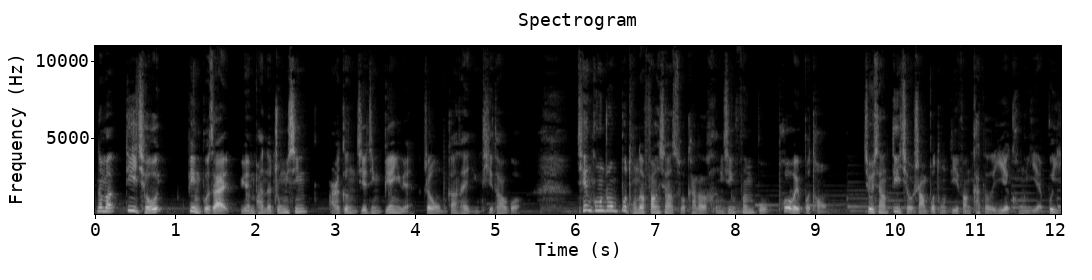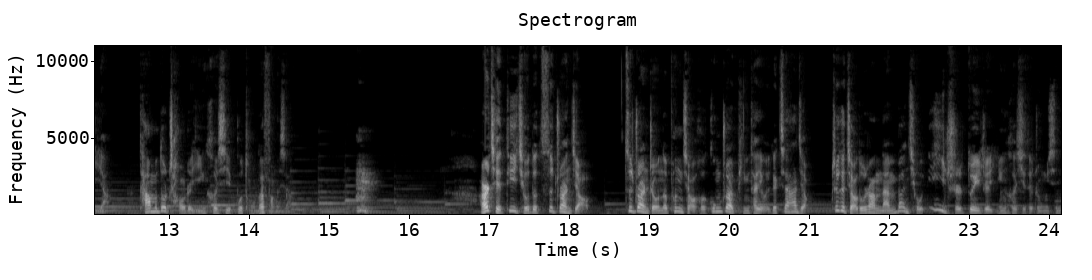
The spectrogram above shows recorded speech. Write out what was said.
那么地球并不在圆盘的中心，而更接近边缘，这我们刚才已经提到过。天空中不同的方向所看到的恒星分布颇为不同，就像地球上不同地方看到的夜空也不一样，它们都朝着银河系不同的方向。而且地球的自转角、自转轴呢，碰巧和公转平台有一个夹角，这个角度让南半球一直对着银河系的中心，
